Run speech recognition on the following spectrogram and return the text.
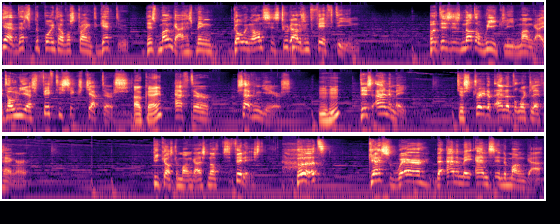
Yeah, that's the point I was trying to get to. This manga has been going on since 2015. But this is not a weekly manga. It only has 56 chapters Okay. after 7 years. Mm-hmm. This anime just straight up ended on a cliffhanger. Because the manga is not finished. But guess where the anime ends in the manga?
